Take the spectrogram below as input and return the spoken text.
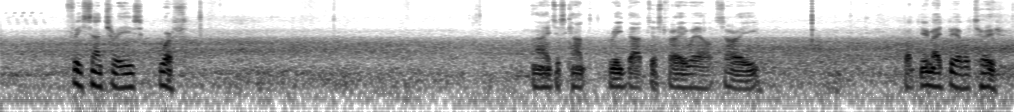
three centuries worth. I just can't read that just very well, sorry. But you might be able to.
